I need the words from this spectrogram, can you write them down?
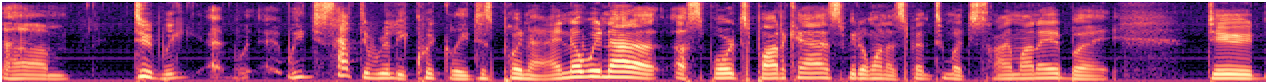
um, dude, we uh, we just have to really quickly just point out. I know we're not a, a sports podcast. We don't want to spend too much time on it, but dude.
